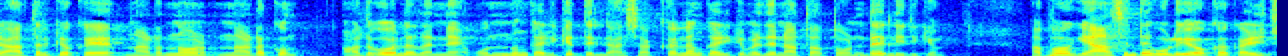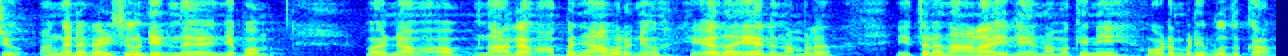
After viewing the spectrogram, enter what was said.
രാത്രിക്കൊക്കെ നടന്നോ നടക്കും. അതുപോലെ തന്നെ ഒന്നും കഴിക്കത്തില്ല. ശക്കലം കഴിക്കുമ്പോഴത്തേനകത്ത് ആ തൊണ്ടയിലിരിക്കും. അപ്പോൾ ഗ്യാസിന്റെ ഗുളിയൊക്കെ കഴിച്ചു. അങ്ങനെ കഴിച്ചുകൊണ്ടിരുന്ന് കഴിഞ്ഞപ്പം പിന്നെ നാലാം അപ്പം ഞാൻ പറഞ്ഞു ഏതായാലും നമ്മൾ ഇത്ര നാളായില്ലേ? നമുക്കിനി ഉടമ്പടി പുതുക്കാം.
